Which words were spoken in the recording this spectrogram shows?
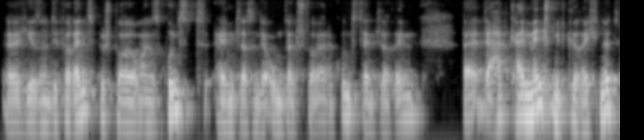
äh, hier so eine Differenzbesteuerung eines Kunsthändlers in der Umsatzsteuer, einer Kunsthändlerin. Äh, da hat kein Mensch mitgerechnet.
